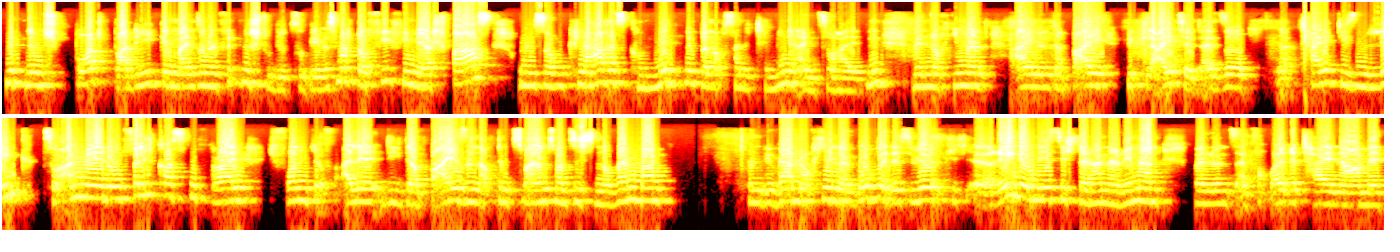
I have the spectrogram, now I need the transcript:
mit einem Sportbuddy gemeinsam im Fitnessstudio zu gehen. Es macht doch viel, viel mehr Spaß und es ist auch ein klares Commitment, dann auch seine Termine einzuhalten, wenn noch jemand einen dabei begleitet. Also teilt diesen Link zur Anmeldung, völlig kostenfrei. Ich freue mich auf alle, die dabei sind ab dem 22. November. Und wir werden auch hier in der Gruppe das wirklich äh, regelmäßig daran erinnern, weil uns einfach eure Teilnahme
